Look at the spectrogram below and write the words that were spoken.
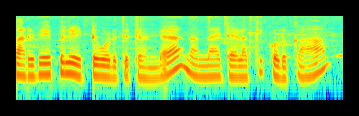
കറിവേപ്പില ഇട്ട് കൊടുത്തിട്ടുണ്ട്. നന്നായിട്ട് ഇളക്കി കൊടുക്കാം.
